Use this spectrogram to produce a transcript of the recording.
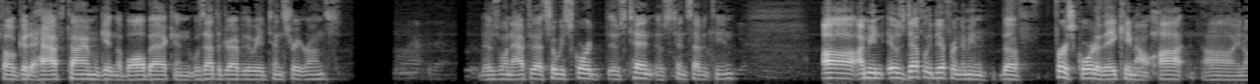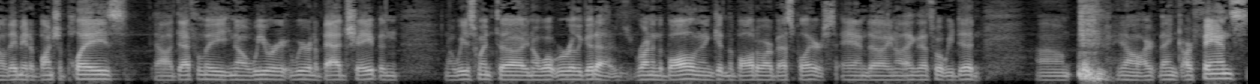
felt good at halftime, getting the ball back. And was that the drive that we had 10 straight runs? There was one after that. So we scored, it was 10, it was 10 17. Uh, I mean, it was definitely different. I mean, the first quarter, they came out hot. Uh, you know, they made a bunch of plays. Uh, definitely, you know, we were, we were in a bad shape and, you know, we just went, uh, you know, what we're really good at is running the ball and then getting the ball to our best players. And, uh, you know, I think that's what we did. Um, you know, I think our fans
